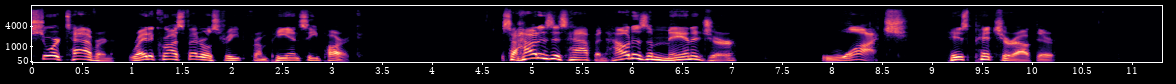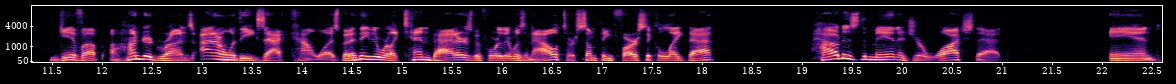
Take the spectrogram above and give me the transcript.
Shore Tavern, right across Federal Street from PNC Park. So, how does this happen? How does a manager watch his pitcher out there give up 100 runs? I don't know what the exact count was, but I think there were like 10 batters before there was an out or something farcical like that. How does the manager watch that and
